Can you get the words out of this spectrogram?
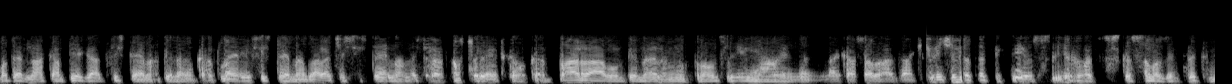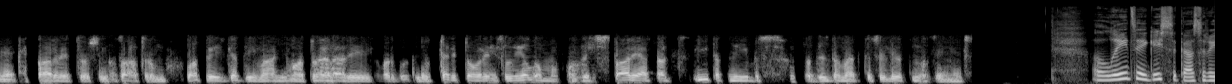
modernākām piegādes sistēmām, piemēram, katlērijas sistēmām, varačas sistēmām, mēs varētu uzturēt kaut kādu pārāvumu, piemēram, fronts līnijā vai, kā savādāk. Viņš ir ļoti efektīvs ierocis, kas samazina pretinieka pārvietošanās ātrumu. Latvijas gadījumā ņemot vērā arī varbūt no teritorijas lielumu un visas pārējās tādas īpatnības, tad es domāju, ka tas ir ļoti nozīmīgs. Līdzīgi izsakās arī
